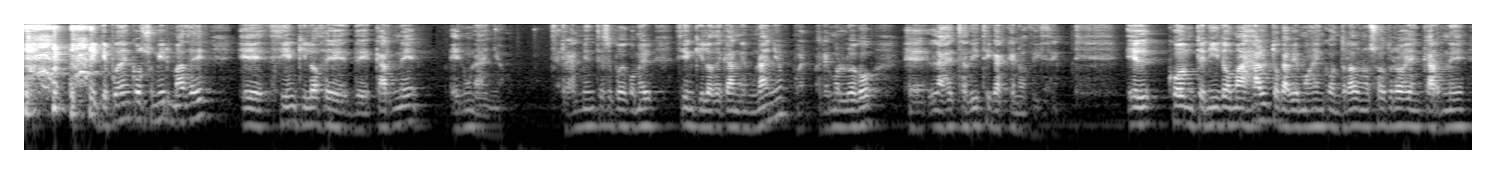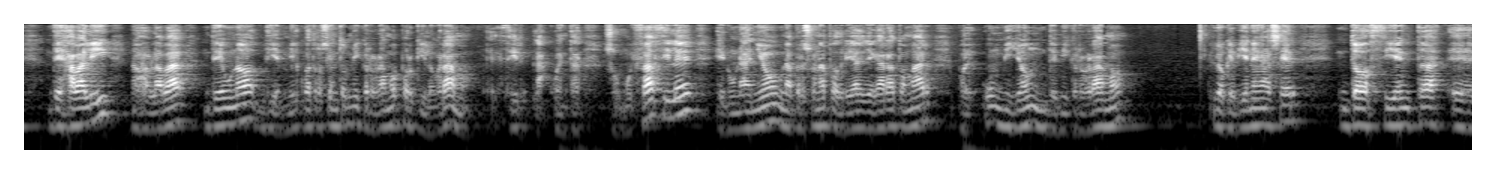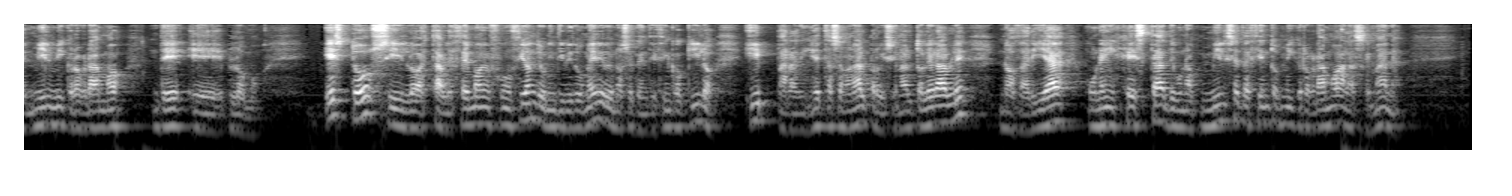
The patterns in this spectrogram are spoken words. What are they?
y que pueden consumir más de 100 eh, kilos de, carne en un año. ¿Realmente se puede comer 100 kilos de carne en un año? Bueno, luego eh, las estadísticas que nos dicen el contenido más alto que habíamos encontrado nosotros en carne de jabalí nos hablaba de unos 10.400 microgramos por kilogramo. Es decir, las cuentas son muy fáciles. En un año una persona podría llegar a tomar pues, un millón de microgramos, lo que vienen a ser 200.000 eh, microgramos de eh, plomo. Esto, si lo establecemos en función de un individuo medio de unos 75 kilos y para la ingesta semanal provisional tolerable, nos daría una ingesta de unos 1.700 microgramos a la semana.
